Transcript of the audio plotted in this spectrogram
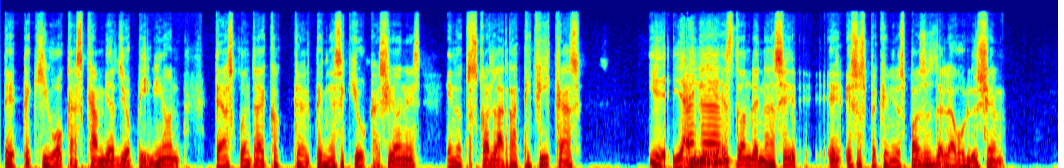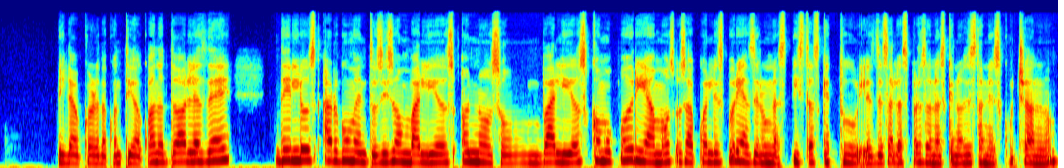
te, equivocas, cambias de opinión, te das cuenta de que, tenías equivocaciones, en otras cosas las ratificas. Y, ahí es donde nace e, esos pequeños pasos de la evolución. Y de acuerdo contigo. Cuando tú hablas de, de los argumentos, si son válidos o no son válidos, ¿cómo podríamos, o sea, cuáles podrían ser unas pistas que tú les des a las personas que nos están escuchando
